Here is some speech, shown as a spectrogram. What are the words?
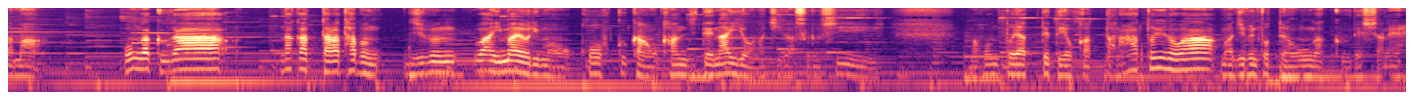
だまあ音楽がなかったら多分自分は今よりも幸福感を感じてないような気がするし、まあ、本当やっててよかったなというのが、まあ、自分にとっての音楽でしたね。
